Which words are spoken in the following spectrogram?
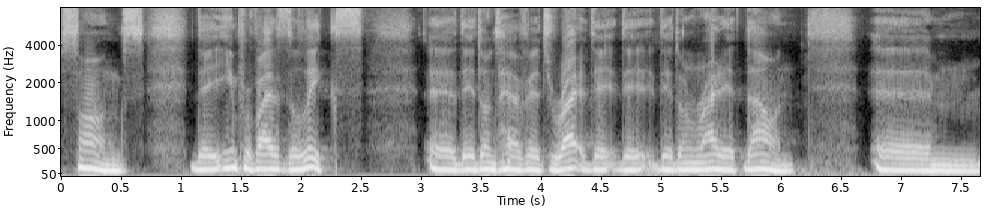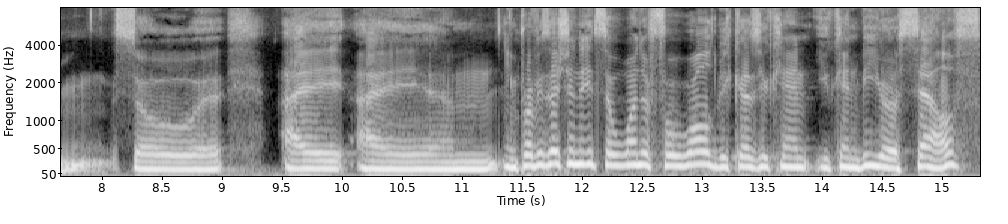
songs. They improvise the licks they don't have it right they, they, they don't write it down. Um, so I, I um, improvisation. It's a wonderful world because you can you can be yourself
